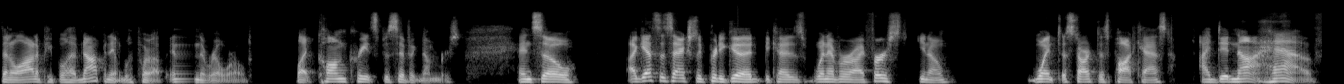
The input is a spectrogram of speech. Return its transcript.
that a lot of people have not been able to put up in the real world, like concrete specific numbers. And so I guess it's actually pretty good because whenever I first, you know, went to start this podcast, I did not have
